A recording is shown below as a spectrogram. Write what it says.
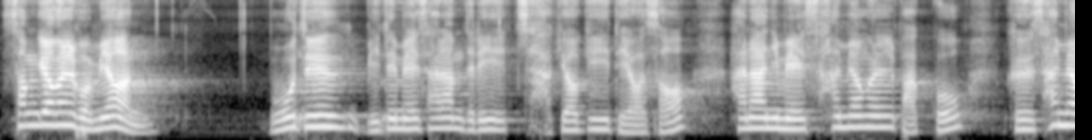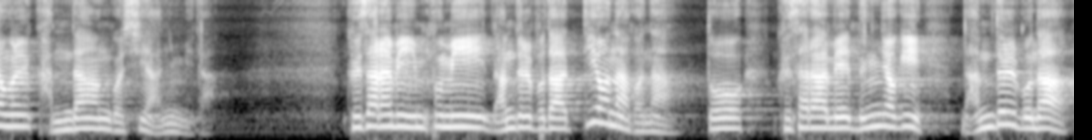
성경을 보면 모든 믿음의 사람들이 자격이 되어서 하나님의 사명을 받고 그 사명을 감당한 것이 아닙니다. 그 사람의 인품이 남들보다 뛰어나거나 또 그 사람의 능력이 남들보다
